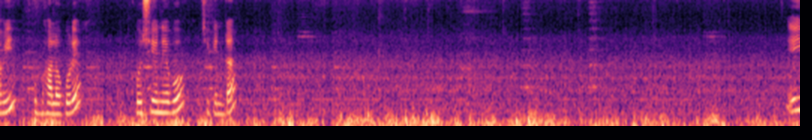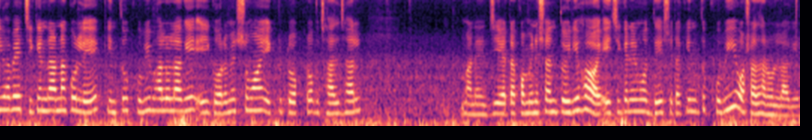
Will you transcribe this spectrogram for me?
আমি খুব ভালো করে কষিয়ে নেব চিকেনটা। এইভাবে চিকেন রান্না করলে কিন্তু খুবই ভালো লাগে। এই গরমের সময় একটু টক টক, ঝাল ঝাল মানে যে একটা কম্বিনেশান তৈরি হয় এই চিকেনের মধ্যে, সেটা কিন্তু খুবই অসাধারণ লাগে।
